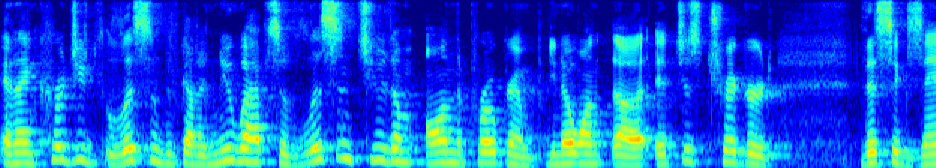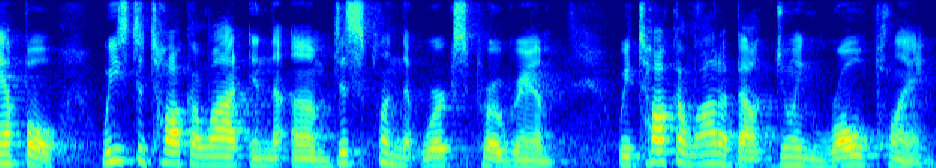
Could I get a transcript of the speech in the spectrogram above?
And I encourage you to listen. We've got a new app, so listen to them on the program. You know, on, uh, it just triggered this example. We used to talk a lot in the um, Discipline That Works program. We talk a lot about doing role playing.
